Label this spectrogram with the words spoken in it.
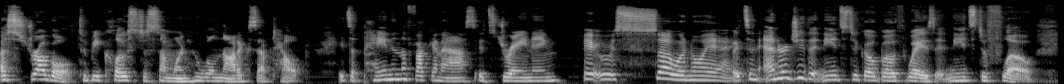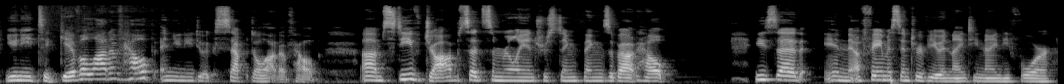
a struggle to be close to someone who will not accept help it's a pain in the fucking ass it's draining It was so annoying. it's an energy that needs to go both ways. It needs to flow. You need to give a lot of help and you need to accept a lot of help. Um, Steve Jobs said some really interesting things about help. He said in a famous interview in 1994,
